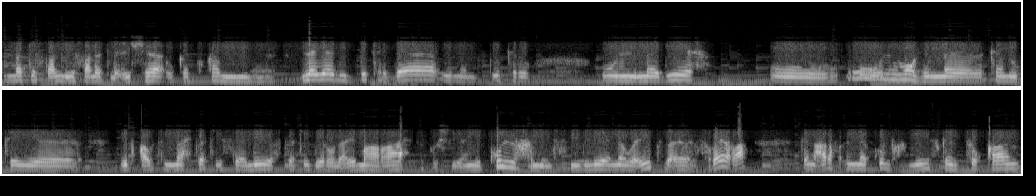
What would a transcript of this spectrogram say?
ثم كيصلي صلاة العشاء وكتبقى ليالي الذكر دائما الذكر والمديح والمهم كانوا كي يبقاو تما حتى كيساليو حتى كيديروا العمارة حتى كلشي. يعني كل خميس ملي أنا وعيت صغيرة كنعرف أن كل خميس كانت تقام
